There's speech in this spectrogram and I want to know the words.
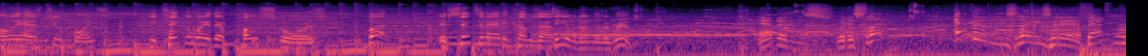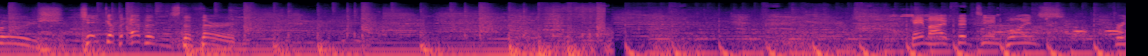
only has two points. You take away their post scores, but if Cincinnati comes out sealed under the rim. Evans with a slip. Evans lays it in. Baton Rouge, Jacob Evans the third. Game high 15 points for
